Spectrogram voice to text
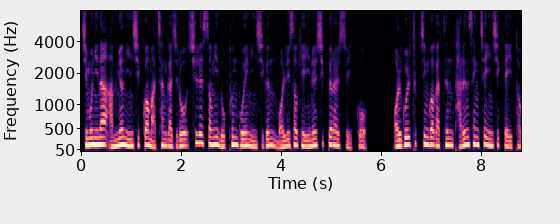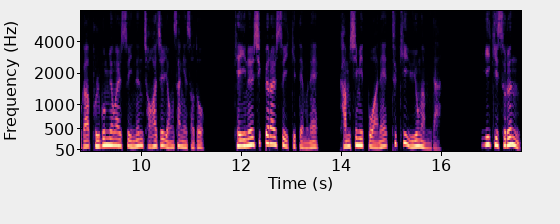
지문이나 안면 인식과 마찬가지로 신뢰성이 높은 보행 인식은 멀리서 개인을 식별할 수 있고 얼굴 특징과 같은 다른 생체 인식 데이터가 불분명할 수 있는 저화질 영상에서도 개인을 식별할 수 있기 때문에 감시 및 보안에 특히 유용합니다. 이 기술은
